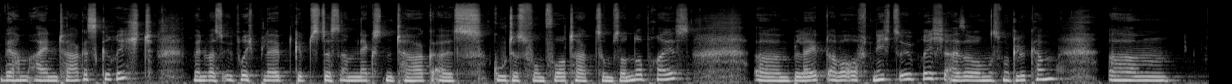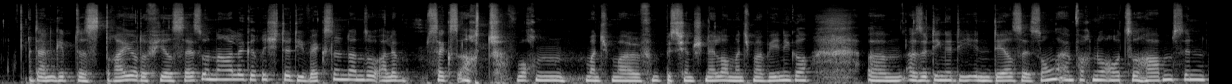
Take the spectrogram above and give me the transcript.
Wir haben ein Tagesgericht. Wenn was übrig bleibt, gibt es das am nächsten Tag als Gutes vom Vortag zum Sonderpreis. Ähm, bleibt aber oft nichts übrig, also muss man Glück haben. Ähm, dann gibt es drei oder vier saisonale Gerichte, die wechseln dann so alle sechs, acht Wochen, manchmal ein bisschen schneller, manchmal weniger. Ähm, Also Dinge, die in der Saison einfach nur auch zu haben sind.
